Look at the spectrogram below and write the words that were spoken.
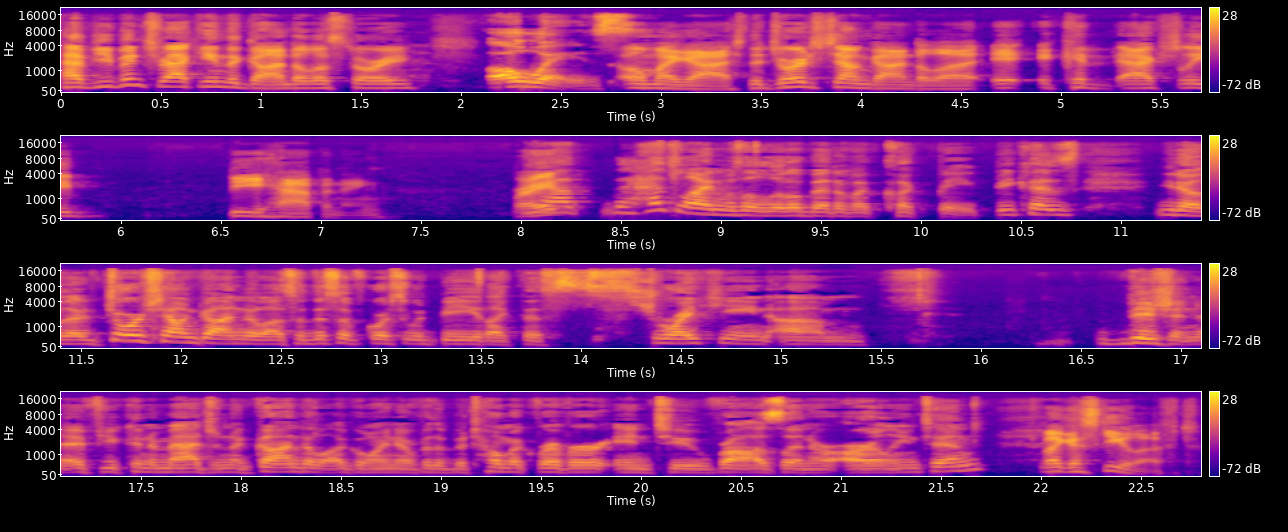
Have you been tracking the gondola story? Always. Oh my gosh, the Georgetown gondola. It, it could actually be happening, right? Yeah, the headline was a little bit of a clickbait because you know the Georgetown gondola. So this, of course, would be like this striking um, vision, if you can imagine a gondola going over the Potomac River into Rosslyn or Arlington, like a ski lift.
